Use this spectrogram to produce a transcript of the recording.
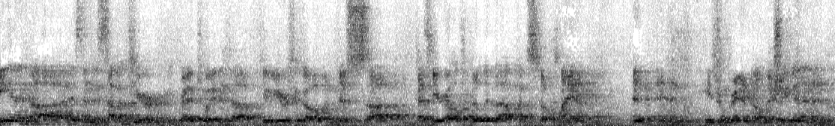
Ian uh, is in his seventh year. He graduated uh, a few years ago and just uh, has year eligibility left and still playing. And, and he's from Grandville, Michigan, and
